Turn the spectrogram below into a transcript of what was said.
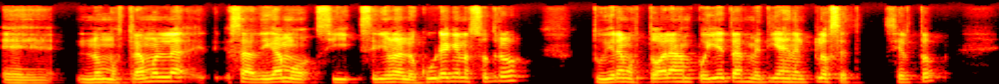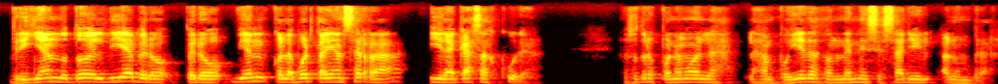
Eh, nos mostramos la, o sea, digamos, si sería una locura que nosotros tuviéramos todas las ampolletas metidas en el closet, ¿cierto? Brillando todo el día, pero, pero bien, con la puerta bien cerrada y la casa oscura. Nosotros ponemos las, las ampolletas donde es necesario alumbrar.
